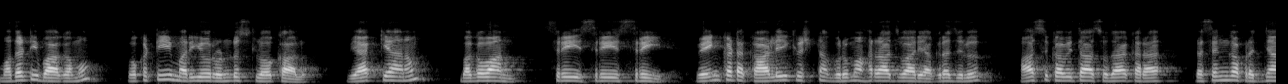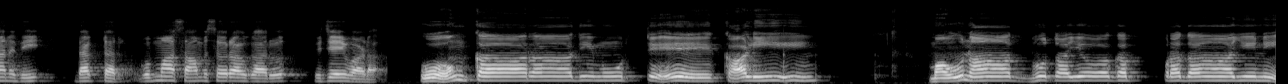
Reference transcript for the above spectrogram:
మొదటి భాగము ఒకటి మరియు రెండు శ్లోకాలు. వ్యాఖ్యానం భగవాన్ శ్రీ శ్రీ శ్రీ వెంకట కాళీకృష్ణ గురుమహారాజ్ వారి అగ్రజులు ఆసు కవిత సుధాకర ప్రసంగ ప్రజ్ఞానిధి డాక్టర్ గుమ్మా సాంబశివరావు గారు విజయవాడ. ओङ्कारादिमूर्ते काली मौनाद्भुतयोगप्रदायिनी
